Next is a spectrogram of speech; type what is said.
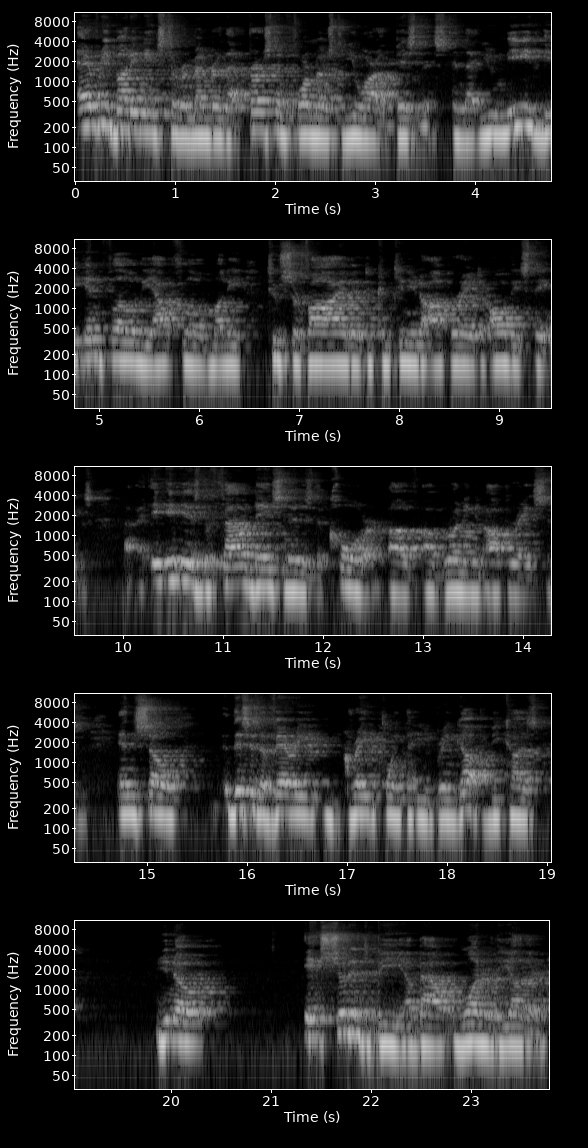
Everybody needs to remember that first and foremost, you are a business and that you need the inflow and the outflow of money to survive and to continue to operate and all these things. Uh, it, it is the foundation, it is the core of, of running an operation. And so, this is a very great point that you bring up because, you know, it shouldn't be about one or the other.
